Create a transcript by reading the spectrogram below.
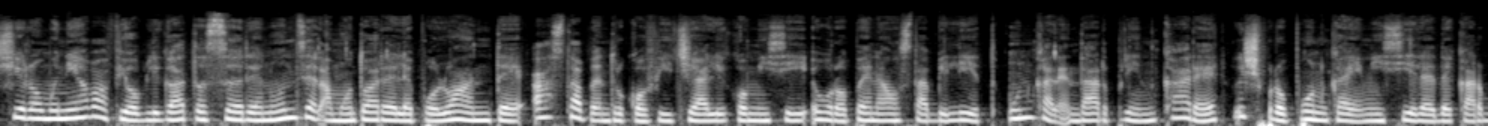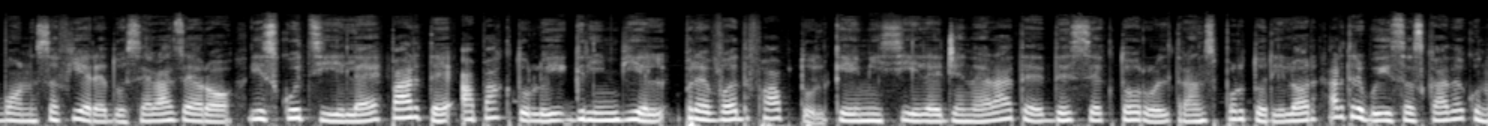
Și România va fi obligată să renunțe la motoarele poluante, asta pentru că oficialii Comisiei Europene au stabilit un calendar prin care își propun ca emisiile de carbon să fie reduse la zero. Discuțiile, parte a pactului Green Deal, prevăd faptul că emisiile generate de sectorul transporturilor ar trebui să scadă cu 90%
